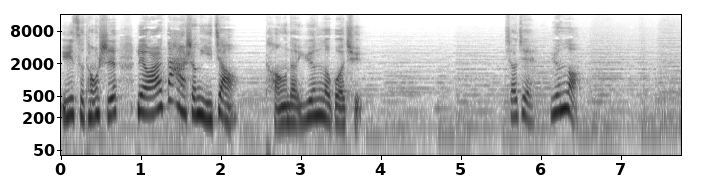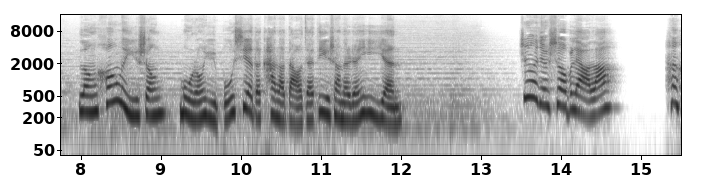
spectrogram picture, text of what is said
与此同时，柳儿大声一叫，疼得晕了过去。小姐晕了，冷哼了一声。慕容羽不屑的看了倒在地上的人一眼，这就受不了了。哼，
